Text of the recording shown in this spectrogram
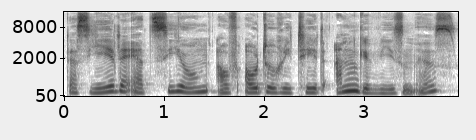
dass jede Erziehung auf Autorität angewiesen ist,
